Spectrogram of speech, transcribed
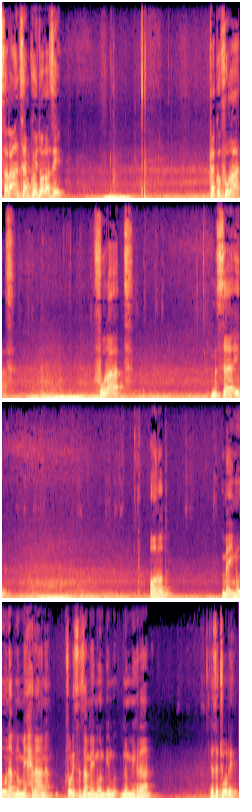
Sa lancem koji dolazi preko Furat. Furat. Mesaib on od Mejmuna ibn Mihrana. Čuli se za Mejmun ibn Mihran? Jeste čuli?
